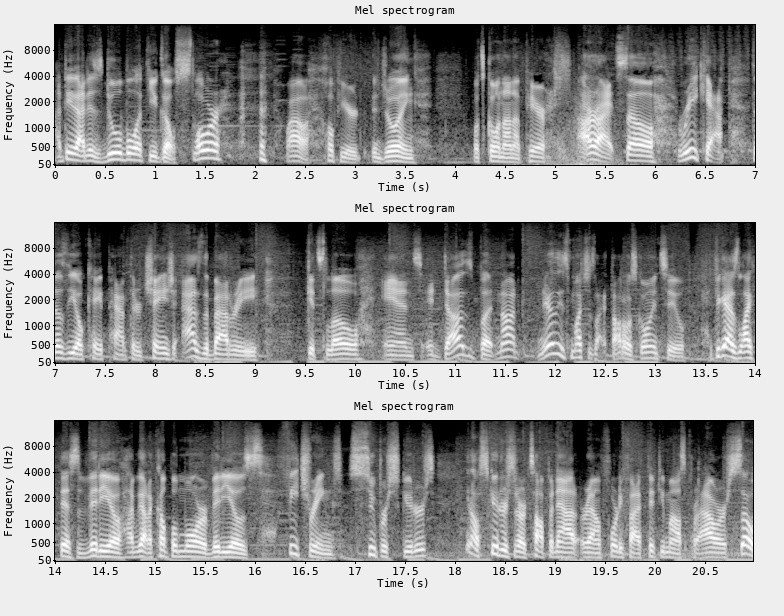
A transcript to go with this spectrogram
I think that is doable if you go slower. wow, hope you're enjoying what's going on up here. All right, so recap. Does the Okai Panther change as the battery gets low and it does, but not nearly as much as I thought it was going to. If you guys like this video, I've got a couple more videos featuring super scooters, you know, scooters that are topping out around 45, 50 miles per hour. So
